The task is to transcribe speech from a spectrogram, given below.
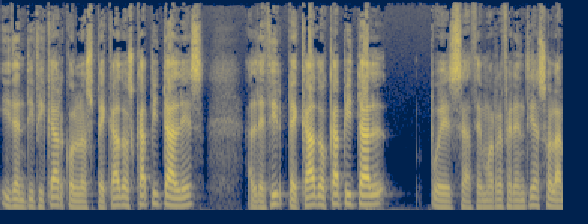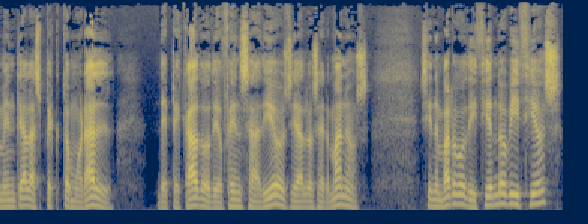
identificar con los pecados capitales, al decir pecado capital, pues hacemos referencia solamente al aspecto moral, de pecado, de ofensa a Dios y a los hermanos. Sin embargo, diciendo vicios,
